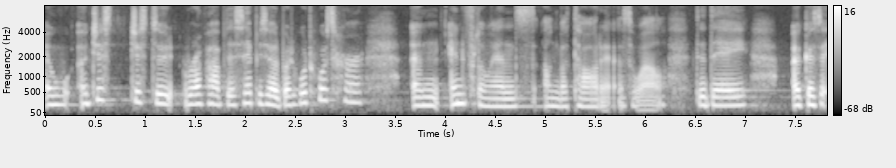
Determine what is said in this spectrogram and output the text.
And uh, just just to wrap up this episode, but what was her um, influence on Batory as well? Did they? Because uh,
